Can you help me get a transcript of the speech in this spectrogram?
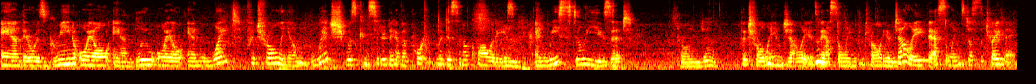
And there was green oil and blue oil and white petroleum, which was considered to have important medicinal qualities, Mm. and we still use it Petroleum jelly. Petroleum jelly. It's Vaseline petroleum jelly. Vaseline's just the trade name.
